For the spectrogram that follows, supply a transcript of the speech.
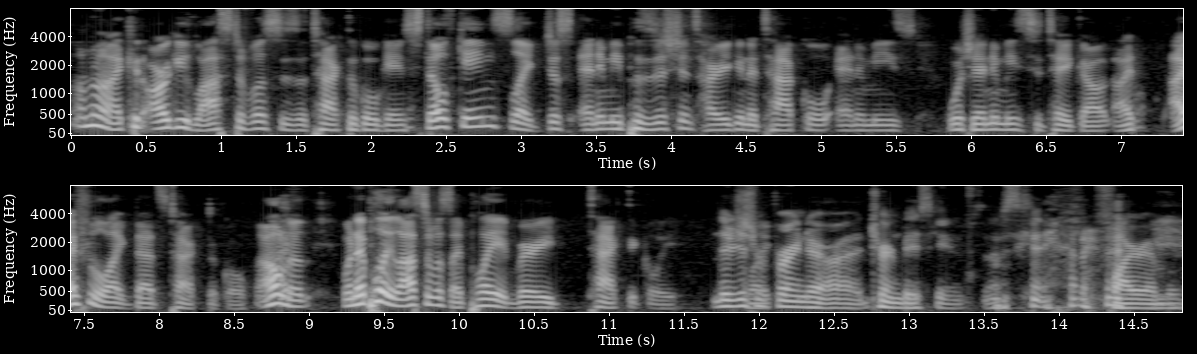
I don't know. I could argue Last of Us is a tactical game. Stealth games, like just enemy positions, how are you going to tackle enemies, which enemies to take out. I I feel like that's tactical. I don't know. When I play Last of Us, I play it very tactically. They're just Like- referring to uh, turn-based games. I'm just kidding. Fire Emblem.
